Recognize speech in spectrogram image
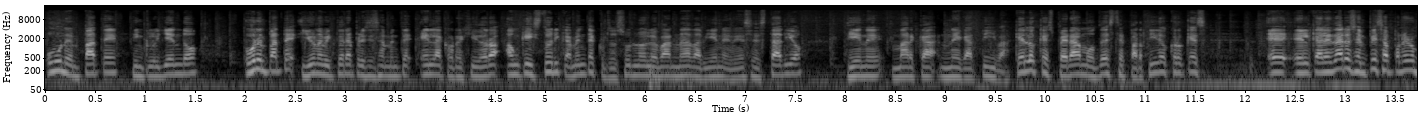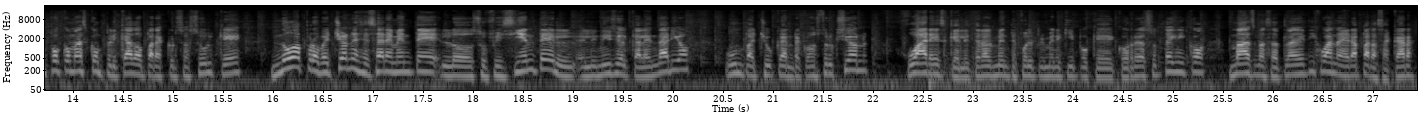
un empate, incluyendo un empate y una victoria precisamente en la corregidora, aunque históricamente a Cruz Azul no le va nada bien en ese estadio, tiene marca negativa. ¿Qué es lo que esperamos de este partido? Creo que es eh, el calendario se empieza a poner un poco más complicado para Cruz Azul que no aprovechó necesariamente lo suficiente el, inicio del calendario. Un Pachuca en reconstrucción, Juárez, que literalmente fue el primer equipo que corrió a su técnico, más Mazatlán y Tijuana, era para sacar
